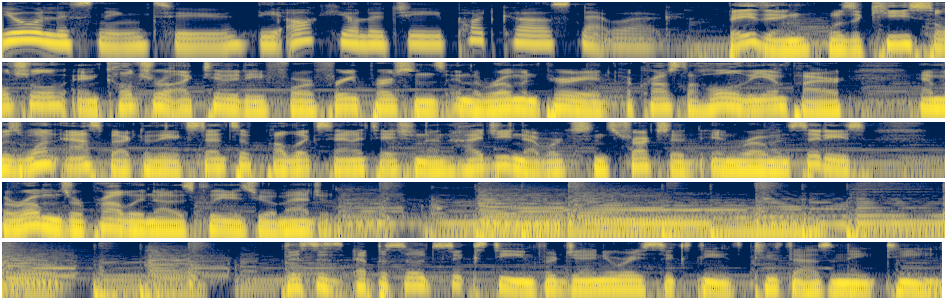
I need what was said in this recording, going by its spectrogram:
You're listening to the Archaeology Podcast Network. Bathing was a key social and cultural activity for free persons in the Roman period across the whole of the empire and was one aspect of the extensive public sanitation and hygiene networks constructed in Roman cities, but Romans were probably not as clean as you imagine. This is episode 16 for January 16th, 2018.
